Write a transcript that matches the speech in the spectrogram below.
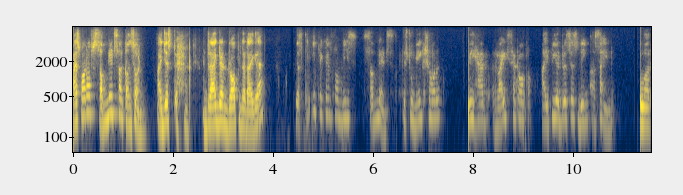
As far of subnets are concerned, I just dragged and dropped in the diagram. The significance of these subnets is to make sure we have right set of IP addresses being assigned to our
